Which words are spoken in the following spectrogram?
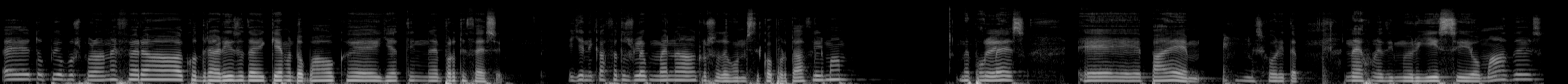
Ε, το οποίο όπως προανέφερα κοντραρίζεται και με τον ΠΑΟΚ ε, για την πρώτη θέση. Γενικά φέτος βλέπουμε ένα κροσανταγωνιστικό πρωτάθλημα με πολλές ε, ΠΑΕ, με συγχωρείτε, να έχουν δημιουργήσει ομάδες.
